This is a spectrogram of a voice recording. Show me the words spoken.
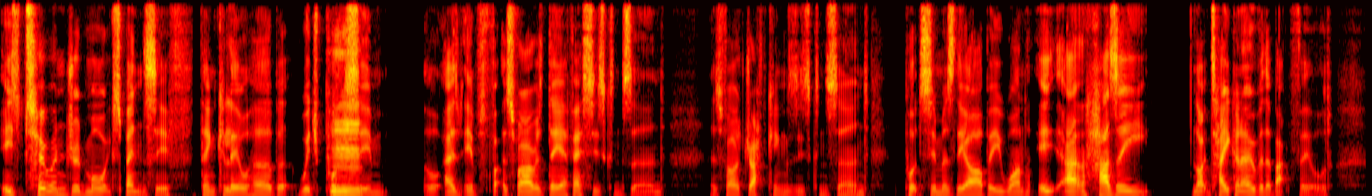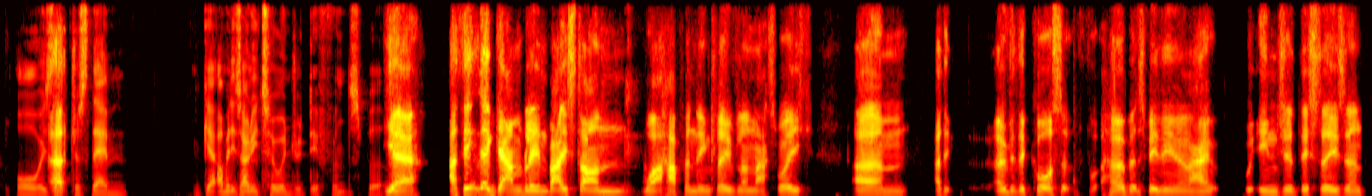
He's 200 more expensive than Khalil Herbert, which puts mm. him as as far as DFS is concerned, as far as DraftKings is concerned, puts him as the RB one. Uh, has he like taken over the backfield, or is that uh, just them get. I mean, it's only two hundred difference, but yeah, I think they're gambling based on what happened in Cleveland last week. Um, I think over the course of Herbert's been in and out injured this season,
